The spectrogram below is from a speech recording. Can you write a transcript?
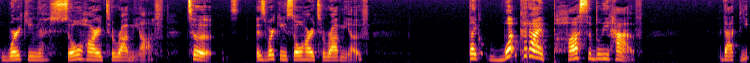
working so hard to rob me off? To is working so hard to rob me of. Like, what could I possibly have that the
